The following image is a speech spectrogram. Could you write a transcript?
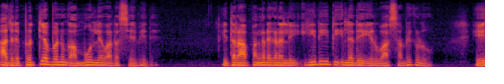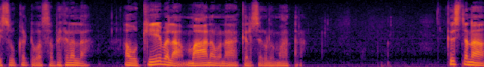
ಆದರೆ ಪ್ರತಿಯೊಬ್ಬನಿಗೂ ಅಮೂಲ್ಯವಾದ ಸೇವೆ ಇದೆ. ಇತರ ಪಂಗಡಗಳಲ್ಲಿ ಈ ರೀತಿ ಇಲ್ಲದೆ ಇರುವ ಸಭೆಗಳು ಏಸು ಕಟ್ಟುವ ಸಭೆಗಳಲ್ಲ. ಅವು ಕೇವಲ ಮಾನವನ ಕೆಲಸಗಳು ಮಾತ್ರ. ಕ್ರಿಸ್ತನ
